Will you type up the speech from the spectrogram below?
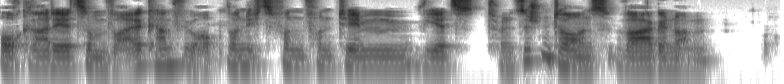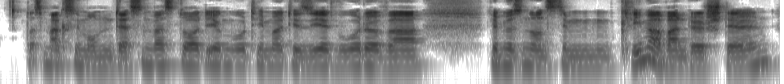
auch gerade jetzt im Wahlkampf überhaupt noch nichts von, von Themen wie jetzt Transition Towns wahrgenommen. Das Maximum dessen, was dort irgendwo thematisiert wurde, war, wir müssen uns dem Klimawandel stellen.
